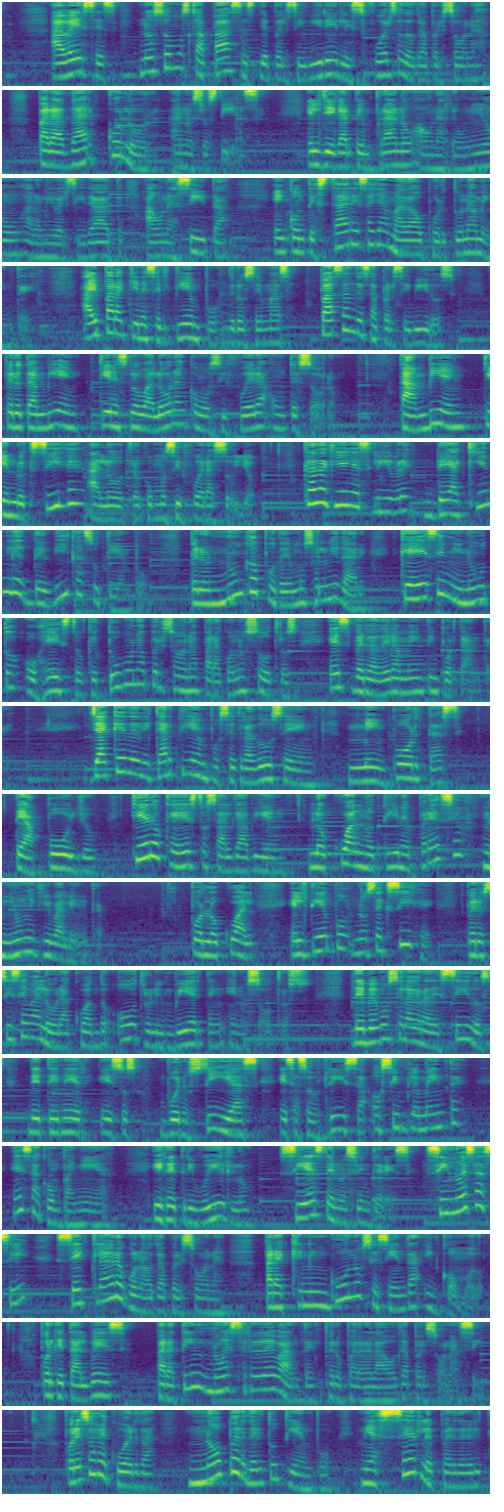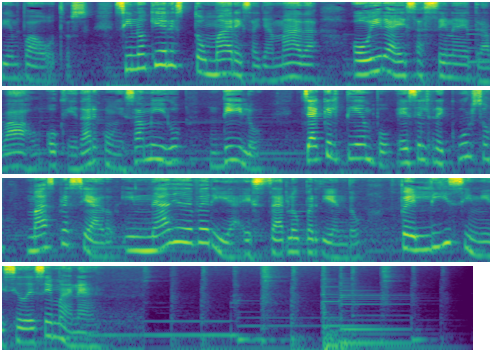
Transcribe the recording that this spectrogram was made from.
A veces no somos capaces de percibir el esfuerzo de otra persona para dar color a nuestros días el llegar temprano a una reunión, a la universidad, a una cita, en contestar esa llamada oportunamente. Hay para quienes el tiempo de los demás pasan desapercibidos, pero también quienes lo valoran como si fuera un tesoro. También quien lo exige al otro como si fuera suyo. Cada quien es libre de a quién le dedica su tiempo, pero nunca podemos olvidar que ese minuto o gesto que tuvo una persona para con nosotros es verdaderamente importante, ya que dedicar tiempo se traduce en me importas, te apoyo, quiero que esto salga bien, lo cual no tiene precio ni un equivalente. Por lo cual el tiempo no se exige, pero sí se valora cuando otros lo invierten en nosotros. Debemos ser agradecidos de tener esos buenos días, esa sonrisa o simplemente esa compañía y retribuirlo si es de nuestro interés. Si no es así, sé claro con la otra persona para que ninguno se sienta incómodo, porque tal vez para ti no es relevante, pero para la otra persona sí. Por eso recuerda no perder tu tiempo ni hacerle perder el tiempo a otros. Si no quieres tomar esa llamada o ir a esa cena de trabajo o quedar con ese amigo, dilo, ya que el tiempo es el recurso más preciado y nadie debería estarlo perdiendo. Feliz inicio de semana.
